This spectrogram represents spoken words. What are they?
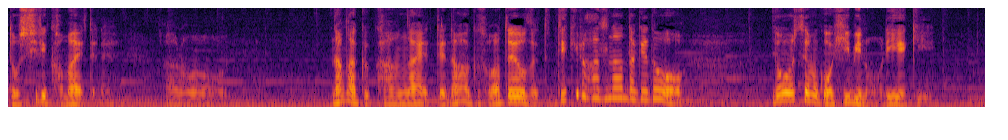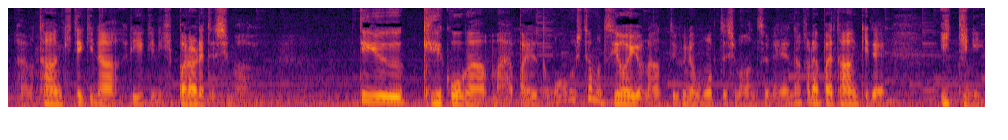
どっしり構えてねあの長く考えて長く育てようぜってできるはずなんだけどどうしてもこう日々の利益あの短期的な利益に引っ張られてしまう。っていう傾向が、まあ、やっぱりどうしても強いよなっていうふうに思ってしまうんですよね。だからやっぱり短期で一気に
